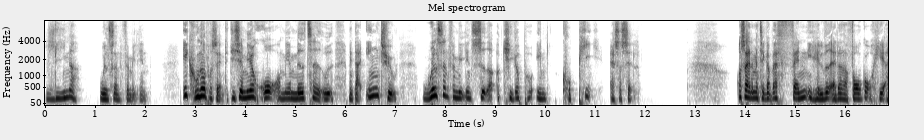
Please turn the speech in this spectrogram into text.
ligner Wilson-familien. Ikke 100%, de ser mere rå og mere medtaget ud, men der er ingen tvivl. Wilson-familien sidder og kigger på en kopi af sig selv. Og så er det, man tænker, hvad fanden i helvede er det, der foregår her?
